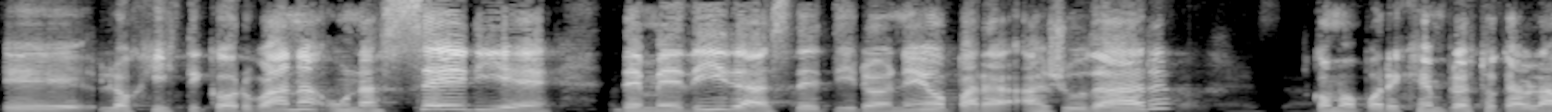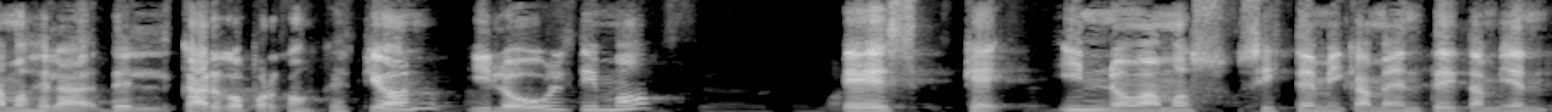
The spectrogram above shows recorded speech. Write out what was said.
eh, logística urbana, una serie de medidas de tironeo para ayudar como por ejemplo esto que hablamos del cargo por congestión. Y lo último es que innovamos sistémicamente y también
